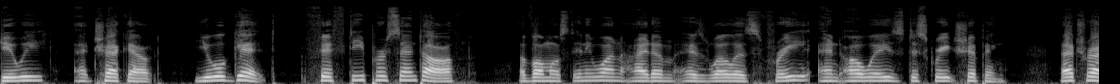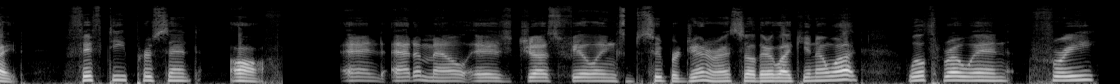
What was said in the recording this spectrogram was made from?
DEWEY at checkout, you will get 50% off of almost any one item as well as free and always discreet shipping. That's right, 50% off. And Adam Male is just feeling super generous, so they're like, you know what? We'll throw in free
